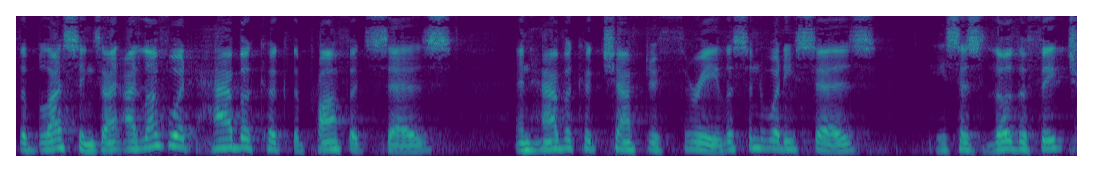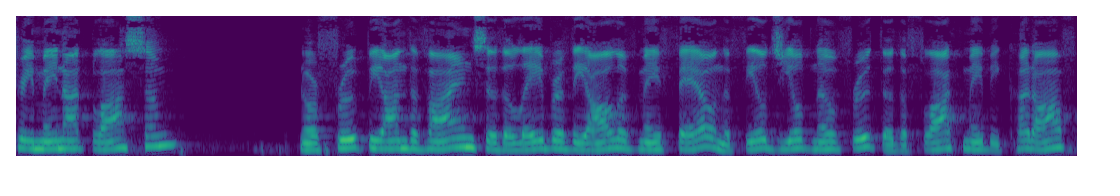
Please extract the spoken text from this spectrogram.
the blessings. I, I love what Habakkuk the prophet says in Habakkuk chapter 3. Listen to what he says. He says, Though the fig tree may not blossom, nor fruit be on the vines, though the labor of the olive may fail, and the fields yield no fruit, though the flock may be cut off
